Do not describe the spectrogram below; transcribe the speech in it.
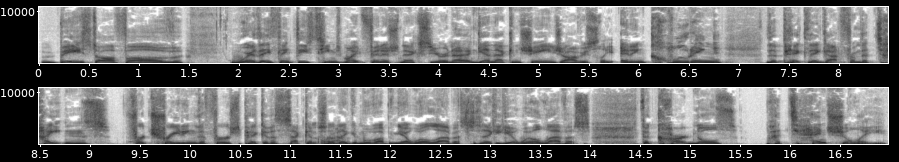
based off of where they think these teams might finish next year, and again, that can change, obviously, and including the pick they got from the Titans for trading the first pick of the second So round they can move up and get Will Levis. so they could get Will Levis. The Cardinals potentially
